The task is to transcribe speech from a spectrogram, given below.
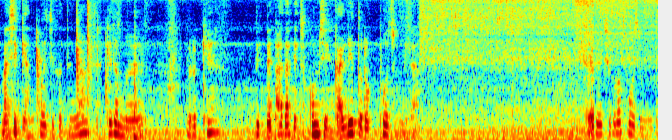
맛있게 안 구워지거든요. 자, 기름을 이렇게 밑에 바닥에 조금씩 깔리도록 부어줍니다. 이런 식으로 부어줍니다.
